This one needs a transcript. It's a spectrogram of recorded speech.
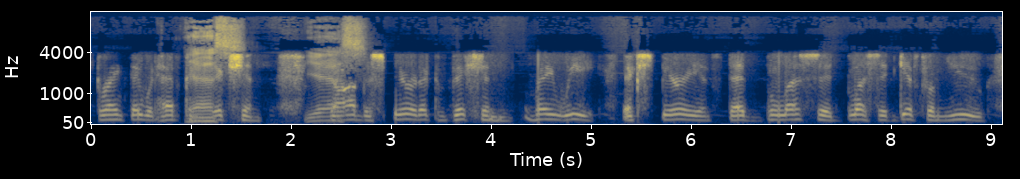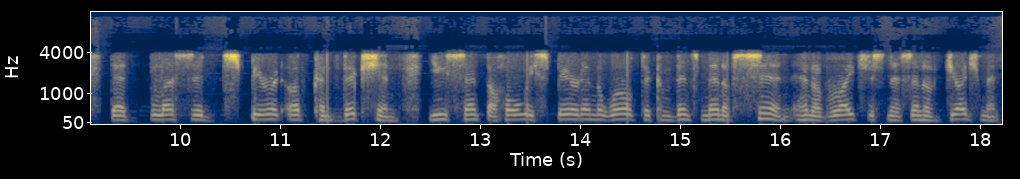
strength, they would have conviction. Yes. Yes. God, the spirit of conviction, may we experience that blessed, blessed gift from you, that blessed spirit of conviction. You sent the Holy Spirit in the world to convince men of sin and of righteousness and of judgment.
